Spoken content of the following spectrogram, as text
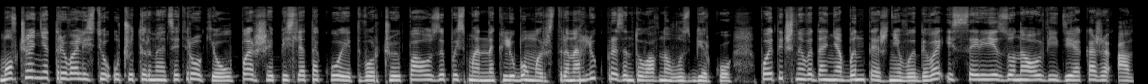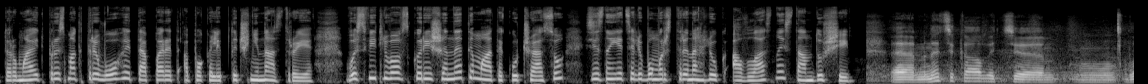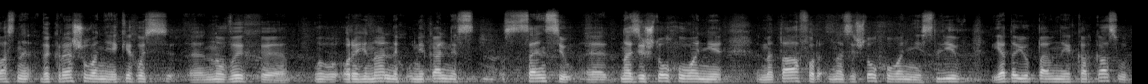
Мовчання тривалістю у 14 років. Уперше після такої творчої паузи письменник Любомир Стринаглюк презентував нову збірку. Поетичне видання Бентежні видиви із серії Зона Овідія каже, автор мають присмак тривоги та передапокаліптичні настрої. Висвітлював скоріше не тематику часу, зізнається Любомир Стринаглюк, а власний стан душі. Е, Мене цікавить е, власне викрешування якихось е, нових е, оригінальних, унікальних сенсів е, на зіштовхуванні метафор, на зіштовхуванні слів. Я даю певний каркас у,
